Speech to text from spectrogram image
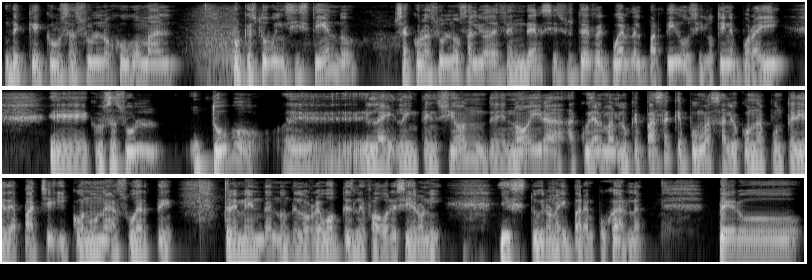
de que Cruz Azul no jugó mal porque estuvo insistiendo. O sea, Cruz Azul no salió a defenderse. Si usted recuerda el partido, si lo tiene por ahí, eh, Cruz Azul tuvo eh, la, intención de no ir a, cuidar Lo que pasa que Pumas salió con una puntería de Apache y con una suerte tremenda en donde los rebotes le favorecieron y, estuvieron ahí para empujarla. Pero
